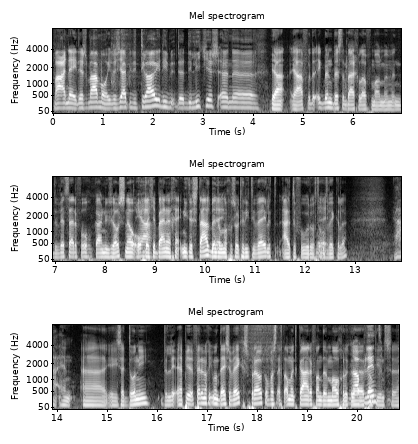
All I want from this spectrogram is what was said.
maar nee, dus maar mooi. Dus jij hebt die trui, die, de, die liedjes en... eh, Ja, ja voor de, ik ben best een bijgelovig man. De wedstrijden volgen elkaar nu zo snel op Ja. dat je bijna geen- niet in staat bent Nee. om nog een soort rituelen uit te voeren of te ontwikkelen. Ja, en eh, je zei Donny. De heb je verder nog iemand deze week gesproken? Of was het echt allemaal in het kader van de mogelijke Nou, blind, kampioens? eh?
